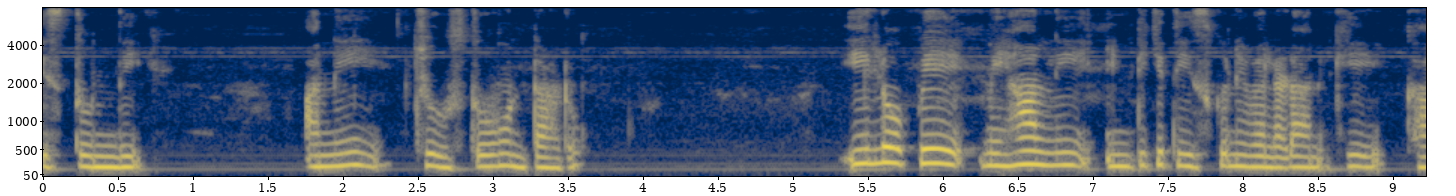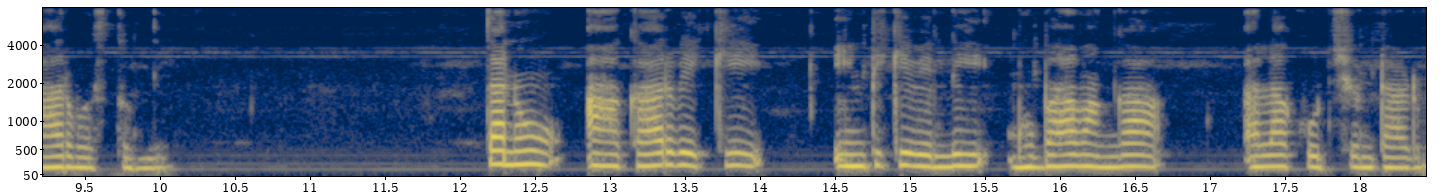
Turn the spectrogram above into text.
ఇస్తుంది అని చూస్తూ ఉంటాడు. ఈలోపే నిహాల్ని ఇంటికి తీసుకుని వెళ్ళడానికి కారు వస్తుంది. తను ఆ కారు ఎక్కి ఇంటికి వెళ్ళి ముభావంగా అలా కూర్చుంటాడు.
